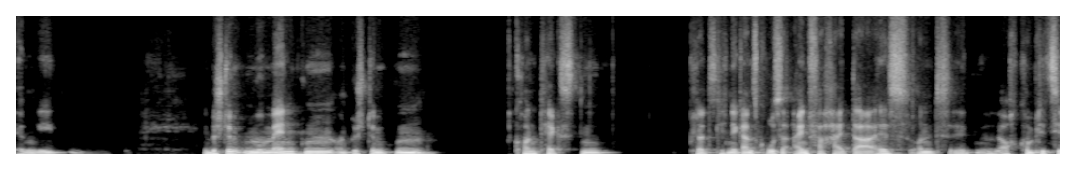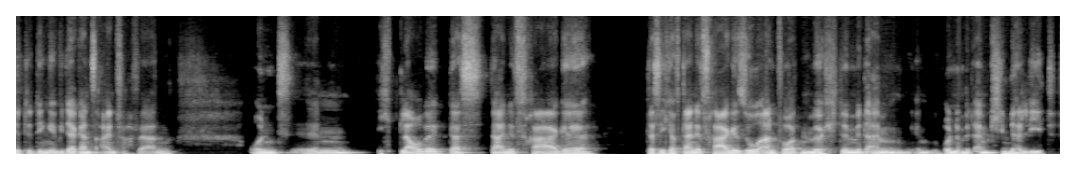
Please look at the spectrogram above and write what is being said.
irgendwie in bestimmten Momenten und bestimmten Kontexten plötzlich eine ganz große Einfachheit da ist und äh, auch komplizierte Dinge wieder ganz einfach werden. Und ähm, ich glaube, dass deine Frage, dass ich auf deine Frage so antworten möchte mit einem, im Grunde mit einem Kinderlied.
